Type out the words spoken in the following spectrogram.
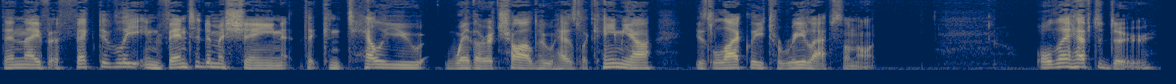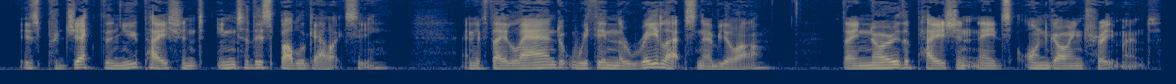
then they've effectively invented a machine that can tell you whether a child who has leukemia is likely to relapse or not. All they have to do is project the new patient into this bubble galaxy, and if they land within the relapse nebula, they know the patient needs ongoing treatment.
